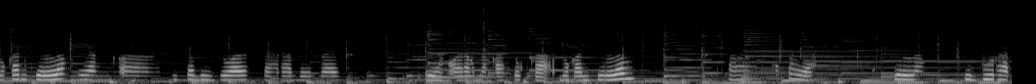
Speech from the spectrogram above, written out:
Bukan film yang uh, bisa dijual secara bebas yang orang bakal suka. Bukan film uh, apa ya film hiburan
